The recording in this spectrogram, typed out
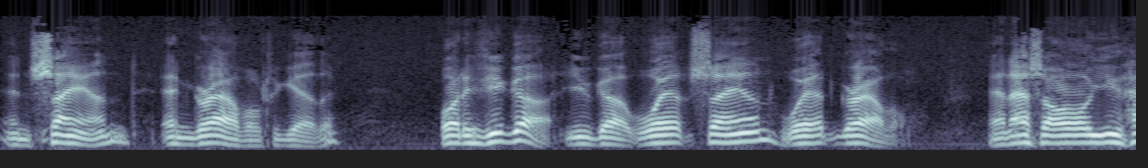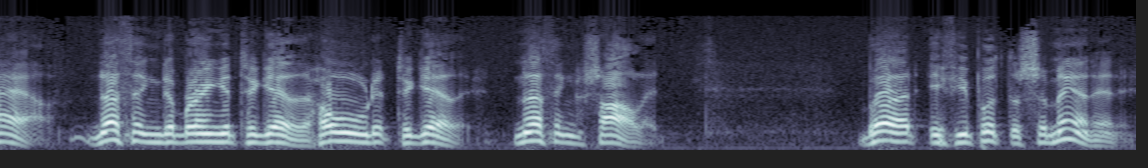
and sand and gravel together. What have you got? You've got wet sand, wet gravel. And that's all you have. Nothing to bring it together, hold it together. Nothing solid. But if you put the cement in it,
